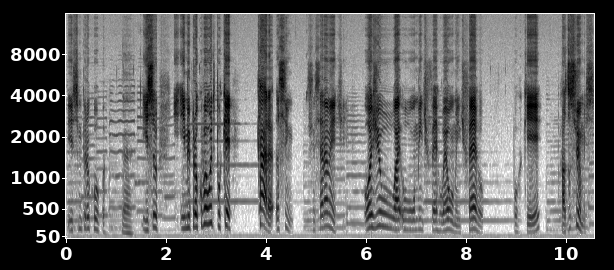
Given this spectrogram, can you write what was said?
Isso me preocupa. é. Isso e, e me preocupa muito porque, cara, assim, sinceramente, hoje o, o Homem de Ferro é o Homem de Ferro porque por causa dos filmes.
